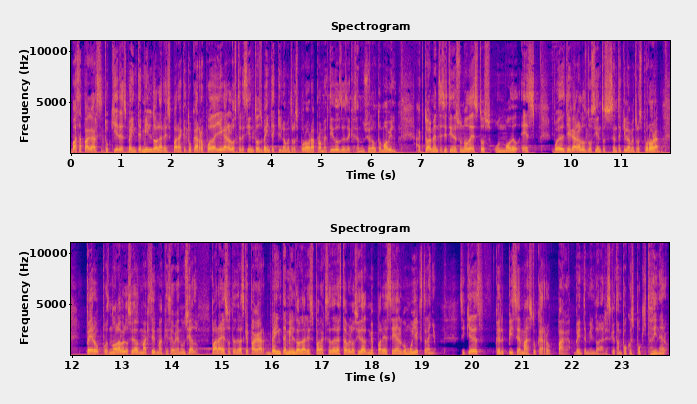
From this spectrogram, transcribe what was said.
Vas a pagar, si tú quieres, 20 mil dólares para que tu carro pueda llegar a los 320 kilómetros por hora prometidos desde que se anunció el automóvil. Actualmente, si tienes uno de estos, un Model S, puedes llegar a los 260 kilómetros por hora, pero pues no la velocidad máxima que se había anunciado. Para eso tendrás que pagar 20 mil dólares para acceder a esta velocidad. Me parece algo muy extraño. Si quieres que le pise más tu carro, paga 20 mil dólares, que tampoco es poquito dinero.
